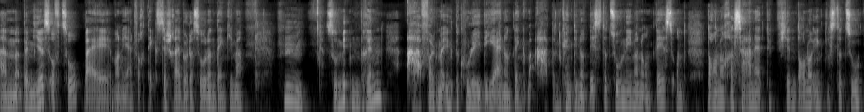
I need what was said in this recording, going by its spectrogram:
Ähm, bei mir ist oft so, bei, wenn ich einfach Texte schreibe oder so, dann denke ich mir, hm, so mittendrin, ah, fällt mir irgendeine coole Idee ein und denke mir, ah, dann könnte ich noch das dazu nehmen und das und da noch ein Sahne-Tüpfchen, da noch irgendwas dazu.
